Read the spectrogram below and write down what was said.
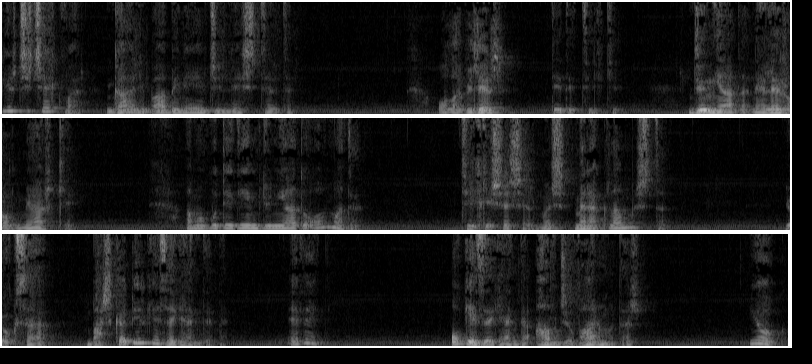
Bir çiçek var, galiba beni evcilleştirdi. Olabilir, dedi tilki. Dünyada neler olmuyor ki? Ama bu dediğim dünyada olmadı. Tilki şaşırmış, meraklanmıştı. Yoksa başka bir gezegende mi? Evet. O gezegende avcı var mıdır? Yok.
